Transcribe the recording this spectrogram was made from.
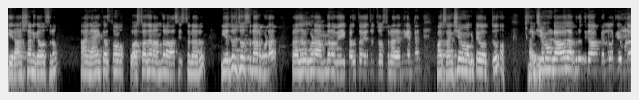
ఈ రాష్ట్రానికి అవసరం. ఆ నాయకత్వం వస్తుందని అందరూ ఆశిస్తున్నారు. ఎదురు చూస్తున్నారు కూడా. ప్రజలు కూడా అందరూ వెయ్యి కళ్ళతో ఎదురు చూస్తున్నారు. ఎందుకంటే మాకు సంక్షేమం ఒకటే వద్దు. సంక్షేమం కావాలి అభివృద్ధి కావాలి. పిల్లలకి ఇప్పుడు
